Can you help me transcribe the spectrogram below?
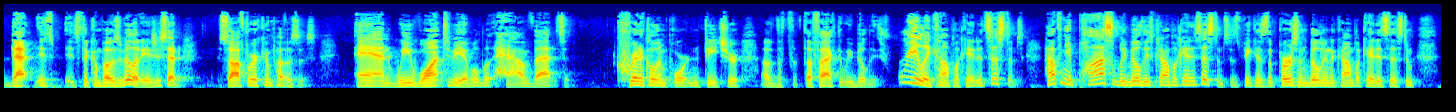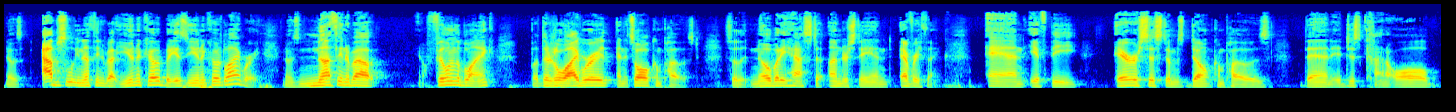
that is, is the composability. As you said, software composes. And we want to be able to have that. It's critical, important feature of the, the fact that we build these really complicated systems. How can you possibly build these complicated systems? It's because the person building the complicated system knows absolutely nothing about Unicode, but he has a Unicode library. Knows nothing about know, fill in the blank, but there's a library and it's all composed so that nobody has to understand everything. And if the error systems don't compose, then it just kind of all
